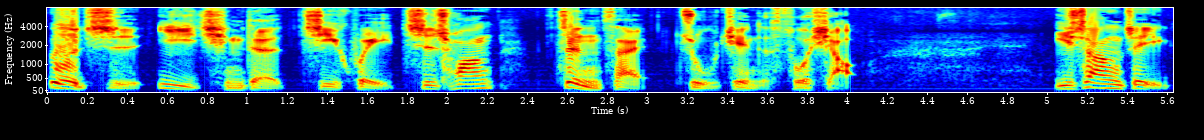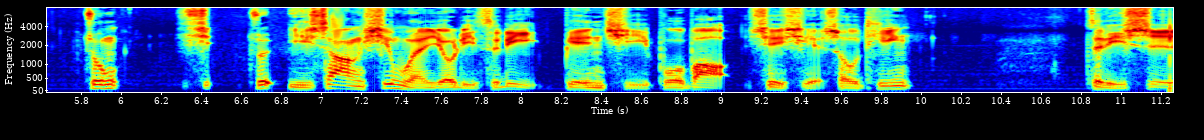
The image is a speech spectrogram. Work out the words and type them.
遏制疫情的机会之窗正在逐渐的缩小。以上这中以上新闻由李自力编辑播报，谢谢收听，这里是。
